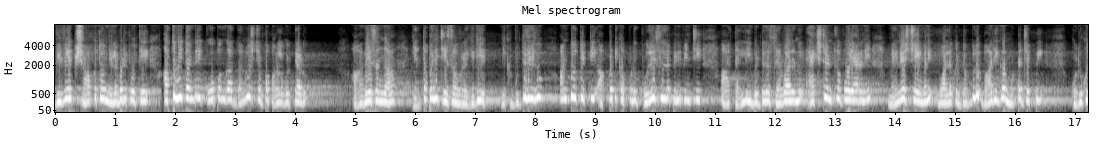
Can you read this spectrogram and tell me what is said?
వివేక్ షాకుతో నిలబడిపోతే అతని తండ్రి కోపంగా ధనుష్ చెంప పగలగొట్టాడు. ఆవేశంగా ఎంత పని చేశావురా ఇడియట్? నీకు బుద్ధి లేదు? అంటూ తిట్టి అప్పటికప్పుడు పోలీసులను పిలిపించి ఆ తల్లి బిడ్డల శవాలను యాక్సిడెంట్లో పోయారని మేనేజ్ చేయమని వాళ్ళకు డబ్బులు భారీగా ముట్టజెప్పి కొడుకు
